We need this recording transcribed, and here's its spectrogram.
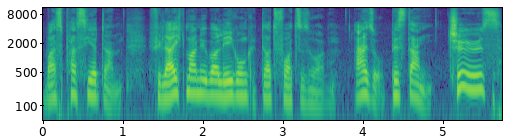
Was passiert dann? Vielleicht mal eine Überlegung, dort vorzusorgen. Also, bis dann. Tschüss.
